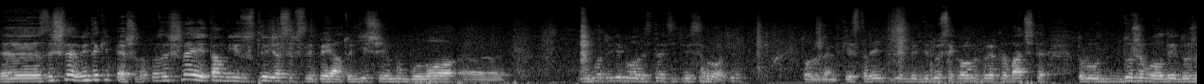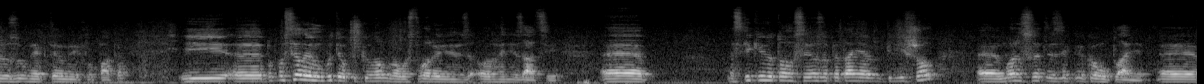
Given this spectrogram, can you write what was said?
Е, зайшли, він так і пише, тобто зайшли і там їх зустрів Йосип Сліпий, а тоді ще йому було, е, йому тоді було десь 38 років. Теж він такий старий дідусь, якого ми привикли бачити, то був дуже молодий, дуже розумний, активний хлопака. І е, попросили його бути опікуном новоствореної організації. Е, Наскільки він до того серйозного питання підійшов, можна сказати, з якому плані. Е,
